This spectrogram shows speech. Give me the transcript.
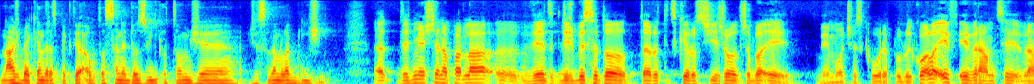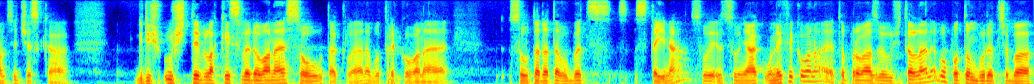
náš backend, respektive auto, se nedozví o tom, že, že se ten vlak blíží. Teď mě ještě napadla eh, věc, když by se to teoreticky rozšířilo třeba i mimo Českou republiku, ale i v, i v, rámci, v rámci Česka, když už ty vlaky sledované jsou takhle, nebo trekované, Jsou ta data vůbec stejná? Jsou, jsou nějak unifikovaná? Je to pro vás využitelné? Nebo potom bude třeba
